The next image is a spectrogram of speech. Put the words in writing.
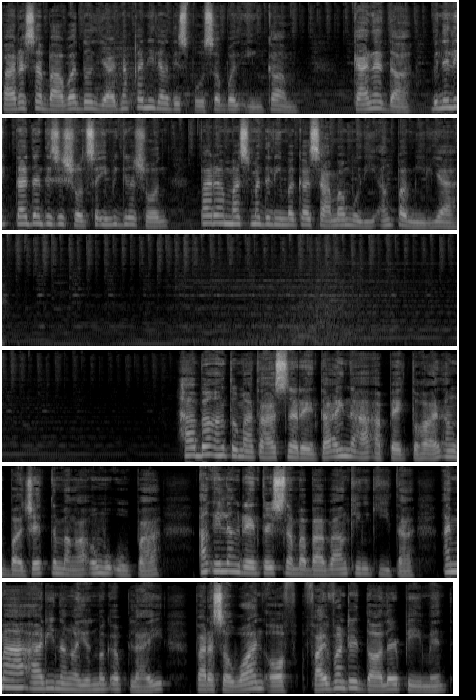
para sa bawat dolyar ng kanilang disposable income. Canada, binaligtad ang desisyon sa imigrasyon para mas madaling magkasama muli ang pamilya. Habang ang tumataas na renta ay naaapektuhan ang budget ng mga umuupa, ang ilang renters na mababa ang kinikita ay maaari na ngayon mag-apply para sa one-off $500 payment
